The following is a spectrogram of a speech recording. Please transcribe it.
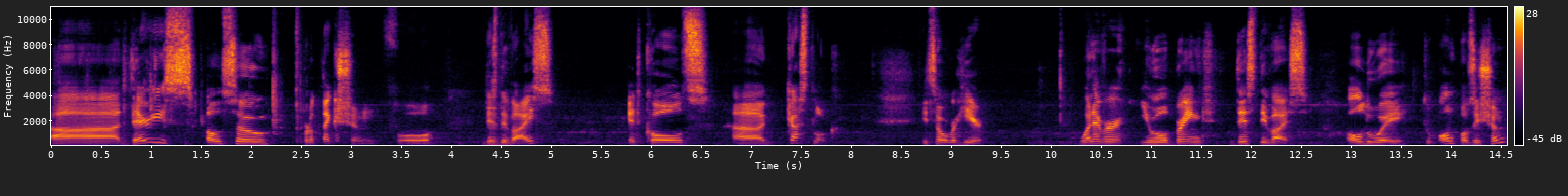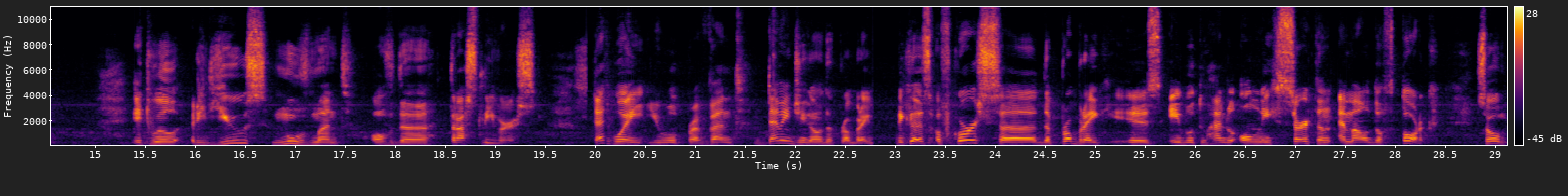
Uh, there is also protection for this device. It calls uh, gust lock. It's over here whenever you will bring this device all the way to on position it will reduce movement of the thrust levers. That way you will prevent damaging of the prop brake. Because of course uh, the prop brake is able to handle only certain amount of torque. So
